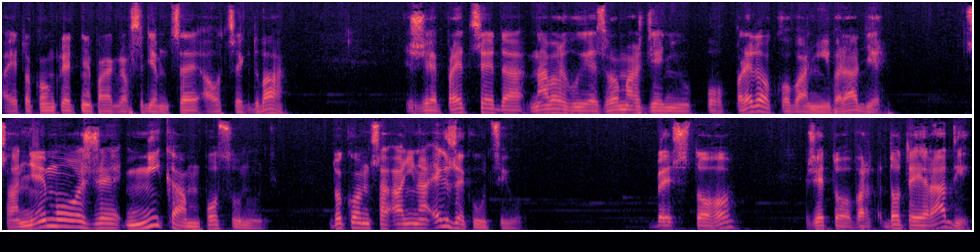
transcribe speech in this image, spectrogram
a je to konkrétne paragraf 7c a odsek 2, že predseda navrhuje zhromaždeniu po prerokovaní v rade, sa nemôže nikam posunúť, dokonca ani na exekúciu, bez toho, že to do tej rady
